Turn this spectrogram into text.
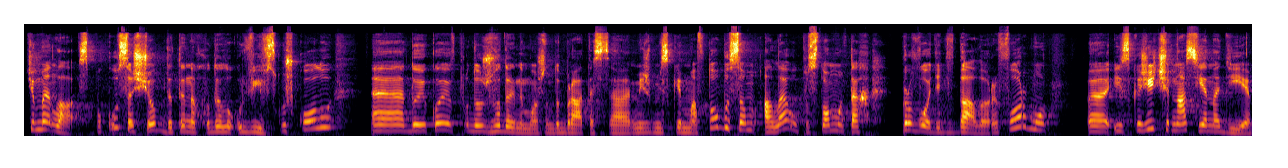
чимала спокуса, щоб дитина ходила у львівську школу. До якої впродовж години можна добратися міжміським автобусом, але у пустомитах проводять вдало реформу. І скажіть, чи в нас є надія?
